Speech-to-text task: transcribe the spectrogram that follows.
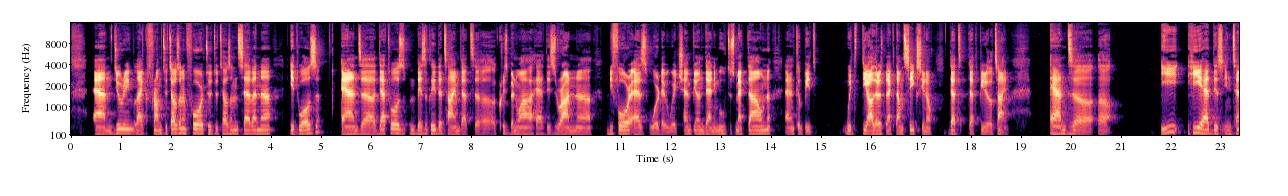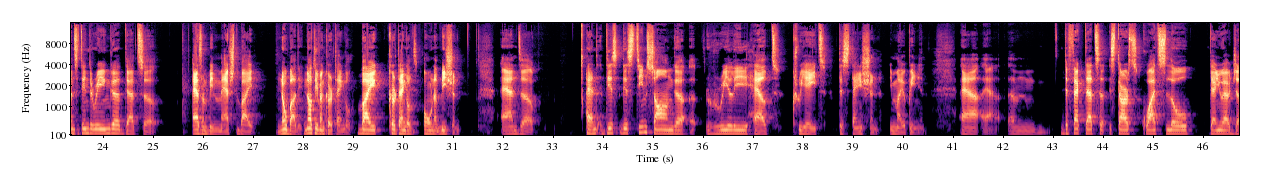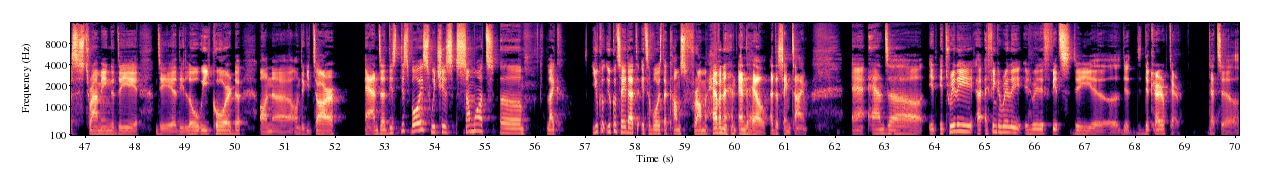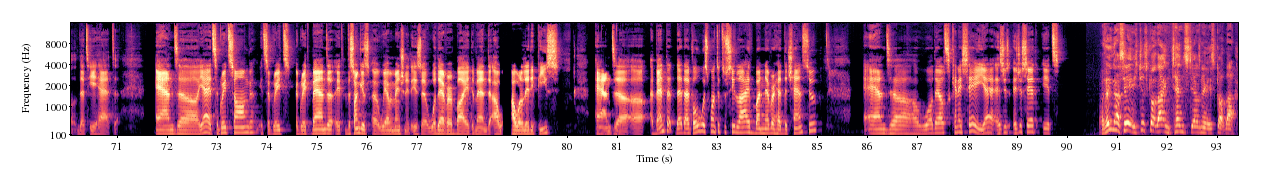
And during like from 2004 to 2007, uh, it was. And uh, that was basically the time that uh, Chris Benoit had this run uh, before as World Heavyweight Champion. Then he moved to SmackDown and compete with the other SmackDown Six. You know that that period of time, and uh, uh, he he had this intensity in the ring that hasn't been matched by nobody, not even Kurt Angle, by Kurt Angle's own admission. And uh, and this this theme song uh, really helped create this tension, in my opinion. Uh, uh um, the fact that it starts quite slow, then you have just strumming the the the low E chord on uh, on the guitar, and uh, this this voice, which is somewhat uh, like you could you could say that it's a voice that comes from heaven and, and hell at the same time. And uh, it, it really i think it really it really fits the uh, the, the character that uh, that he had. And uh, yeah it's a great song. It's a great a great band. It, the song is we haven't mentioned it is whatever by the band our, our lady peace and a band that, that i've always wanted to see live but never had the chance to and what else can i say yeah as you, as you said it's I think that's it. It's just got that intensity, hasn't it? It's got that.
